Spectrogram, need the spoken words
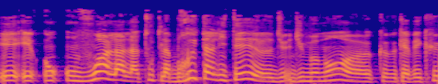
Et, et on, on voit là, là toute la brutalité euh, du, du moment euh, qu'a vécu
